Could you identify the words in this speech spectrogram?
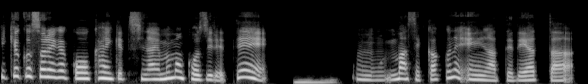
結局それがこう解決しないままこじれて、ーうん、まあせっかくね、縁あって出会った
